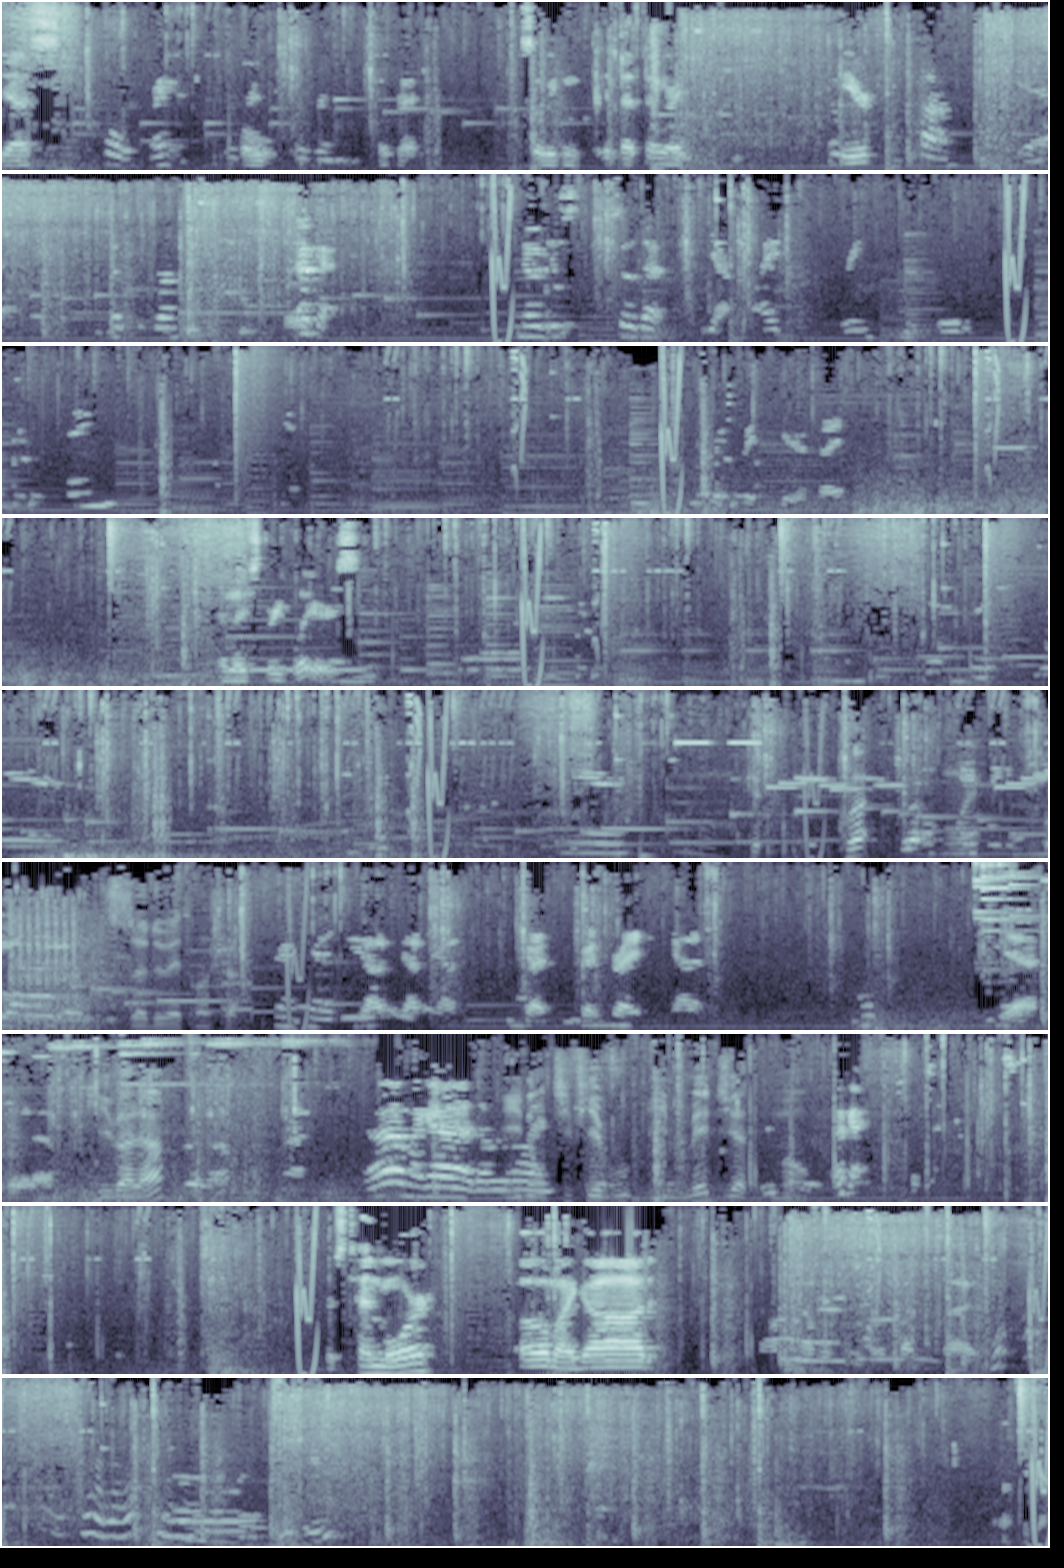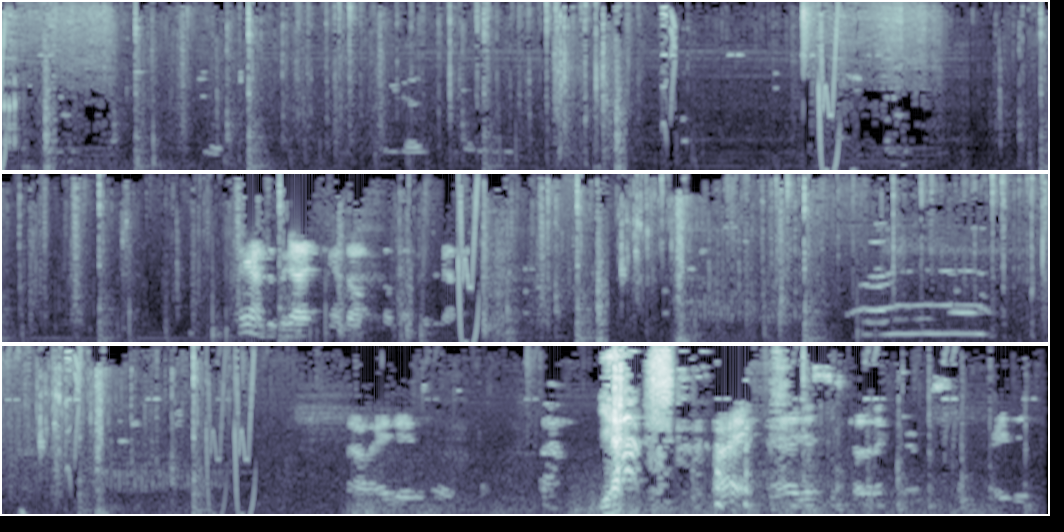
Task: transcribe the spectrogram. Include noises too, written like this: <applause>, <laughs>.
Yes. Hold, right? Hold. Okay. So we can hit that thing right here. bottom. Yeah. That's the done. Okay. No, just so that, yeah, I green thing. Here, right? And there's three players. Ouais. Bon, ça devait être un chat. Right, right, You got it, you got it, got it. Good, good, great, got it. Yeah, good enough. Qui va là Oh my god, that was one. Identifiez-vous immédiatement. Okay. There's ten more. Oh my god. Hang on, there's a guy. Hang on, don't, don't, don't, there's a guy. Oh, AJ is Yeah. Alright, I just, just go to the next room. Crazy.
